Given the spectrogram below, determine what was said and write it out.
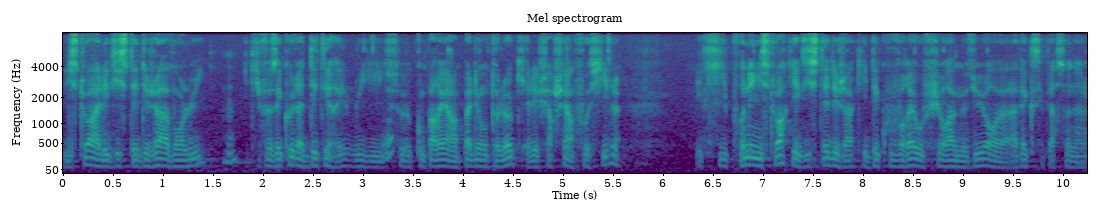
l'histoire, elle existait déjà avant lui, mmh. et qui faisait que la déterrer. Lui, il se comparait à un paléontologue qui allait chercher un fossile et qui prenait une histoire qui existait déjà, qui découvrait au fur et à mesure euh, avec ses personnages.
